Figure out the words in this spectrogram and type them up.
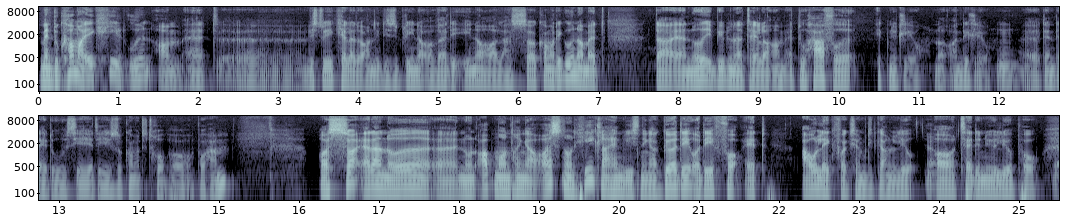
men du kommer ikke helt uden om, at øh, hvis du ikke kalder det åndelige discipliner og hvad det indeholder, så kommer det ikke uden om, at der er noget i Bibelen, der taler om, at du har fået et nyt liv, noget åndeligt liv. Mm. Øh, den dag, du siger ja til Jesus og kommer til tro på, på ham. Og så er der noget, øh, nogle opmundringer, også nogle helt klare henvisninger. Gør det og det for at aflægge for eksempel dit gamle liv, ja. og tage det nye liv på. Ja.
